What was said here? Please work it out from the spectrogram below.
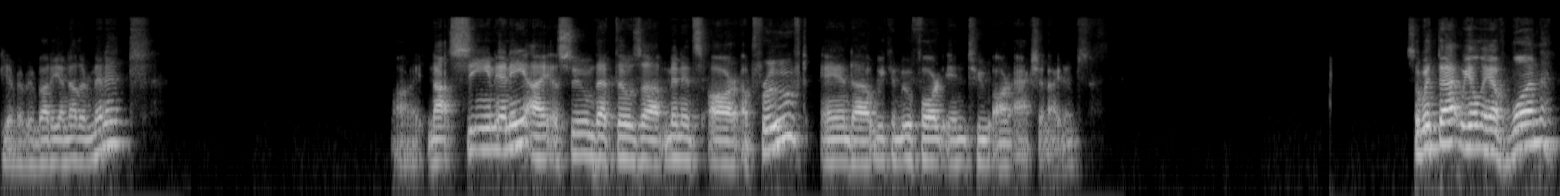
Give everybody another minute. All right, not seeing any, I assume that those uh, minutes are approved and uh, we can move forward into our action items. So with that, we only have one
